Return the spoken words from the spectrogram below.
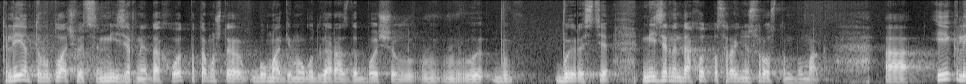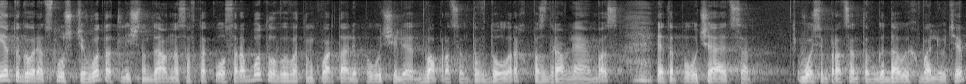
клиенту выплачивается мизерный доход, потому что бумаги могут гораздо больше вырасти. Мизерный доход по сравнению с ростом бумаг. А, и клиенту говорят, слушайте, вот отлично, да, у нас автокол сработал, вы в этом квартале получили 2% в долларах, поздравляем вас. Это получается 8% годовых в валюте.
